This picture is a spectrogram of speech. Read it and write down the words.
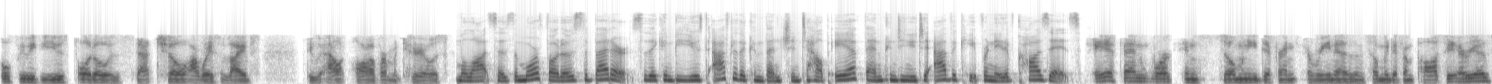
Hopefully, we can use photos that show our ways of life throughout all of our materials. Mallott says the more photos, the better, so they can be used after the convention to help AFN continue to advocate for Native causes. AFN works in so many different arenas and so many different policy areas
